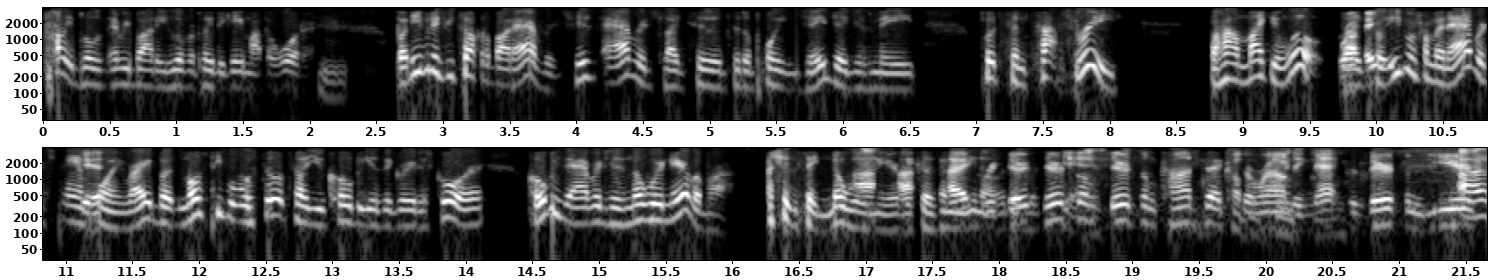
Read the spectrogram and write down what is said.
probably blows everybody who ever played the game out the water. Hmm. But even if you're talking about average, his average like to to the point JJ just made puts him top three behind Mike and Wilt. Right. Like so, even from an average standpoint, right? But most people will still tell you Kobe is the greatest scorer. Kobe's average is nowhere near LeBron. I shouldn't say nowhere near because I I mean, you know, there, there's Yeah, some there's some context surrounding that because there's some years. Uh,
